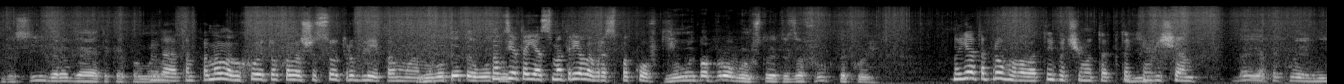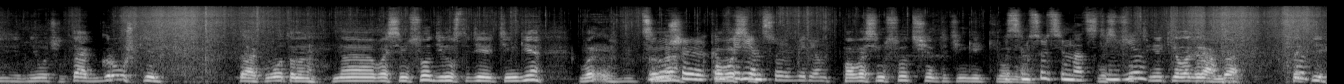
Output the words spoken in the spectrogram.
В России дорогая такая помыла. Да, там помело выходит около 600 рублей, Ну по-моему. вот это вот. Ну вот. где-то я смотрела в распаковке. Ну мы попробуем, что это за фрукт такой. Ну я-то пробовала, ты почему-то к таким вещам. Да я такое не, не очень. Так, грушки. Так, вот она. На 899 тенге. В- Цена Лучше по, конференцию берем. по 800 с чем-то тенге килограмм. 817 800 тенге. тенге килограмм, да. Вот Такие,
